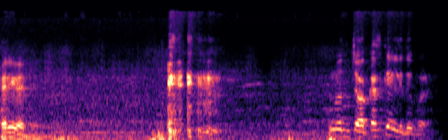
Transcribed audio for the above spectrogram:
ખરી વાત ચોક્કસ કરી લીધું પડે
